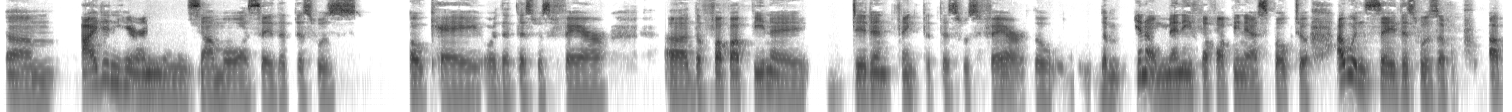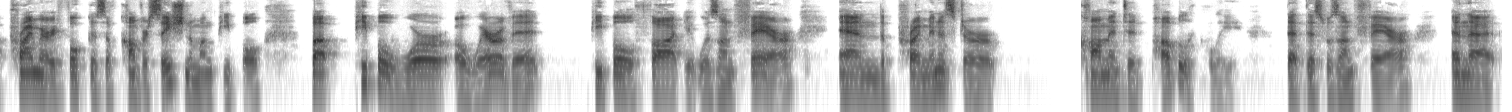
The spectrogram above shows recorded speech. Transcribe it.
Um, I didn't hear anyone in Samoa say that this was okay or that this was fair uh, the Fa'afafine didn't think that this was fair. The the you know many Fa'afafine I spoke to, I wouldn't say this was a a primary focus of conversation among people, but people were aware of it. People thought it was unfair, and the prime minister commented publicly that this was unfair and that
